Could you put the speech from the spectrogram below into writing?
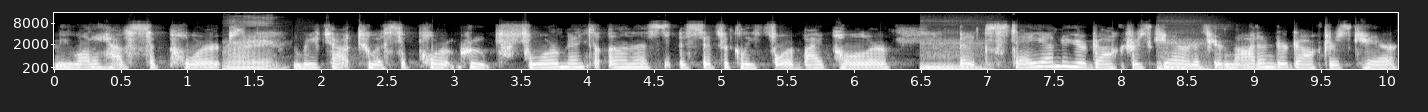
You want to have support. Right. Reach out to a support group for mental illness, specifically for bipolar. Mm. But stay under your doctor's care. And if mm-hmm. you're not under doctor's care,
